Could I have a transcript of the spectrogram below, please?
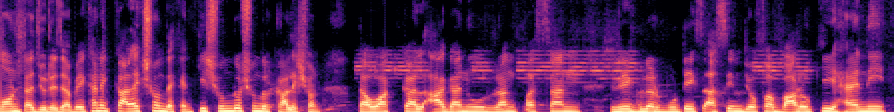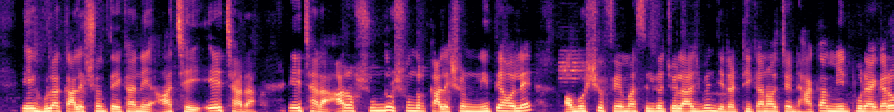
মনটা জুড়ে যাবে। এখানে কালেকশন দেখেন, কি সুন্দর সুন্দর কালেকশন তাওয়াক্কাল, আগানুর রং পাসান regular boutiques Asim, Jofa, Baroque, হ্যানি এইগুলা কালেকশন তো এখানে আছেই। এছাড়া এছাড়া আরও সুন্দর সুন্দর কালেকশন নিতে হলে অবশ্যই ফেমাস সিল্কে চলে আসবেন যেটা ঠিকানা হচ্ছে ঢাকা মিরপুর এগারো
